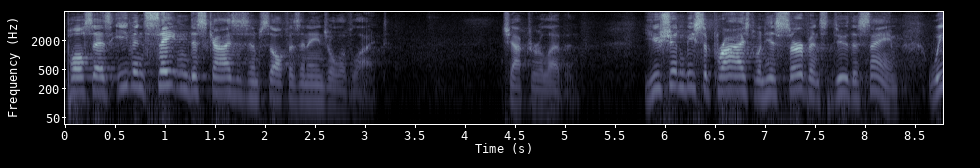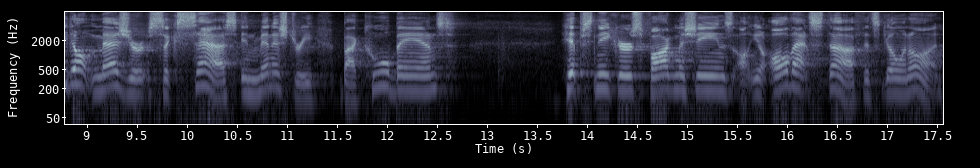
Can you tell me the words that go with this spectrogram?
Paul says, even Satan disguises himself as an angel of light. Chapter 11. You shouldn't be surprised when his servants do the same. We don't measure success in ministry by cool bands, hip sneakers, fog machines, you know, all that stuff that's going on.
